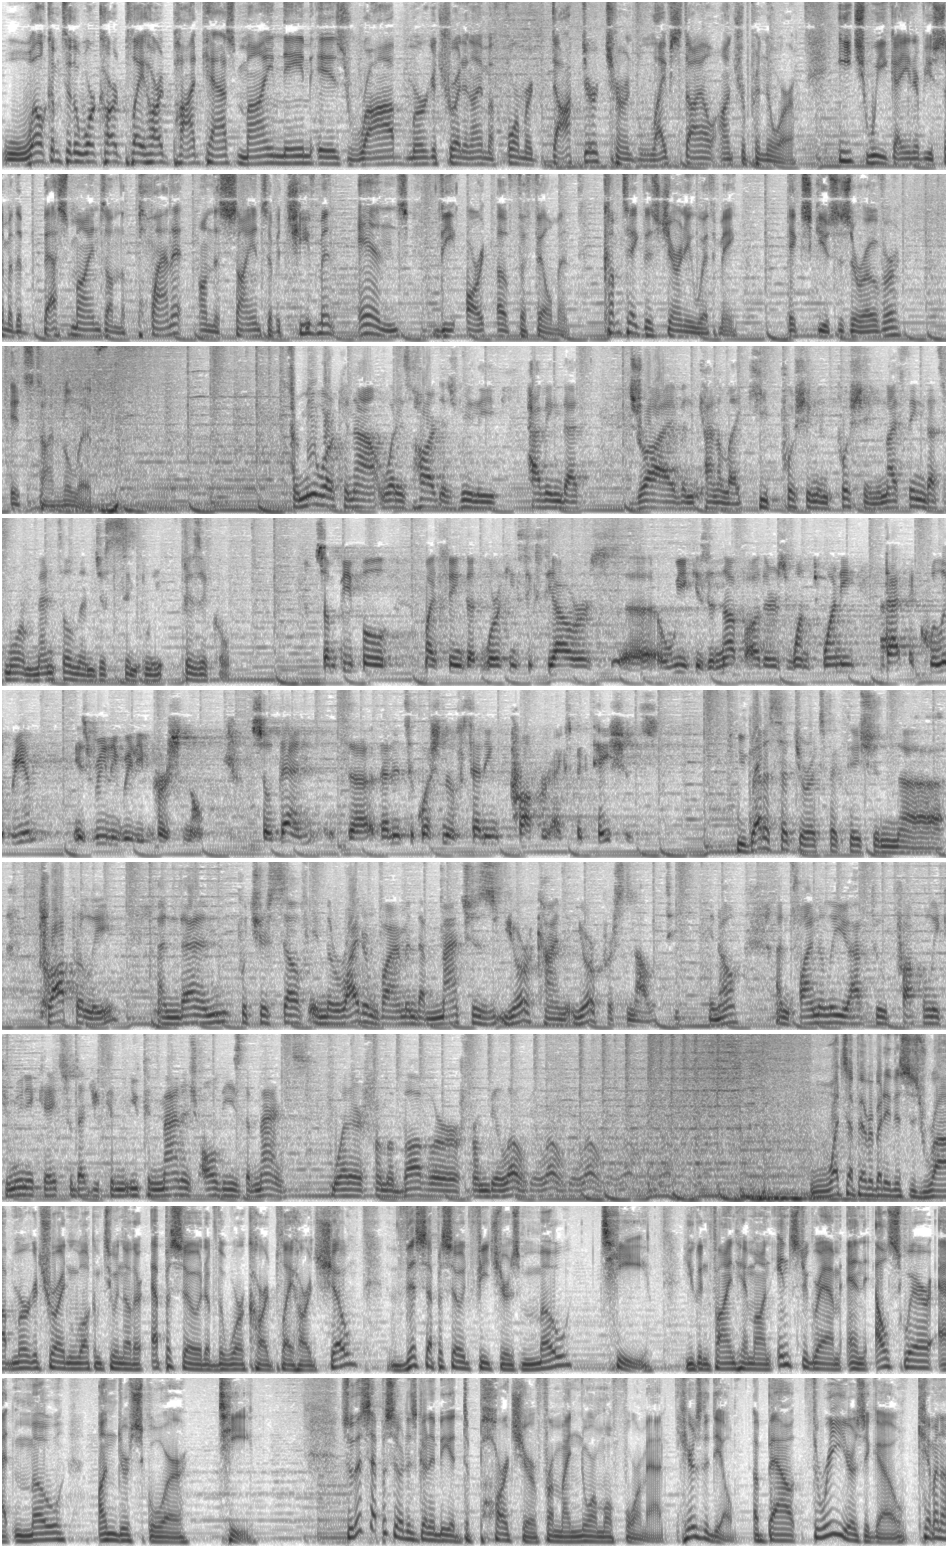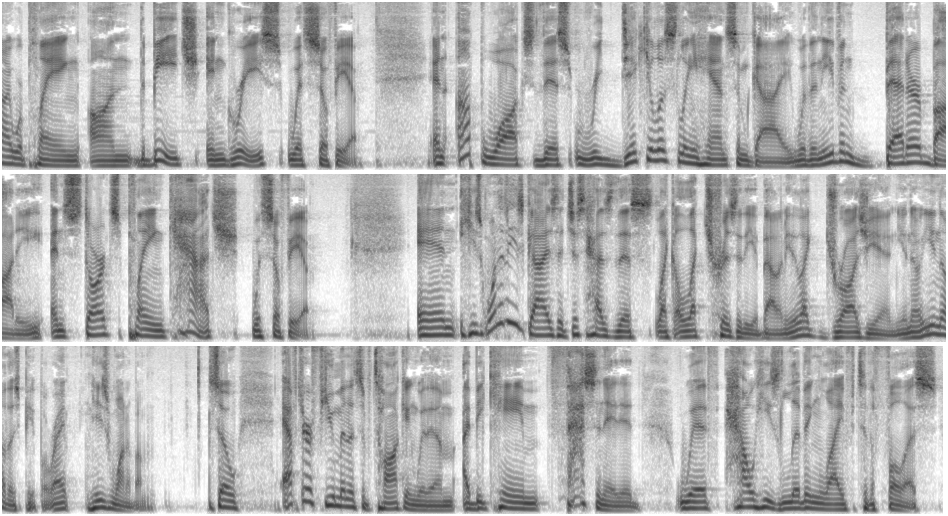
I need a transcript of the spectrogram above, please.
Welcome to the Work Hard, Play Hard podcast. My name is Rob Murgatroyd, and I'm a former doctor turned lifestyle entrepreneur. Each week, I interview some of the best minds on the planet on the science of achievement and the art of fulfillment. Come take this journey with me. Excuses are over. It's time to live. For me, working out, what is hard is really having that drive and kind of like keep pushing and pushing. And I think that's more mental than just simply physical. Some people might think that working 60 hours uh, a week is enough, others 120. That equilibrium is really, really personal. So then, it's, uh, then it's a question of setting proper expectations. You got to set your expectation uh, properly and then put yourself in the right environment that matches your kind your personality you know and finally you have to properly communicate so that you can you can manage all these demands whether from above or from below below below. What's up, everybody? This is Rob Murgatroyd, and welcome to another episode of the Work Hard, Play Hard show. This episode features Mo T. You can find him on Instagram and elsewhere at Mo underscore T. So, this episode is going to be a departure from my normal format. Here's the deal. About three years ago, Kim and I were playing on the beach in Greece with Sophia. And up walks this ridiculously handsome guy with an even better body and starts playing catch with Sophia. And he's one of these guys that just has this like electricity about him. He like draws you in, you know, you know those people, right? He's one of them. So, after a few minutes of talking with him, I became fascinated with how he's living life to the fullest.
